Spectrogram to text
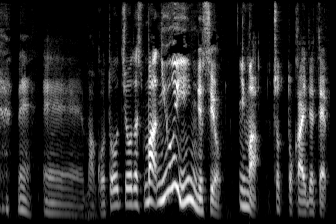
ねえ、ー、まあご当地おだし、まあ匂いいいんですよ。今、ちょっと嗅いでて。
